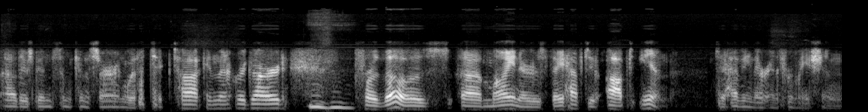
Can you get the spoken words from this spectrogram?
Uh, there's been some concern with TikTok in that regard. Mm-hmm. For those uh, minors, they have to opt in to having their information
